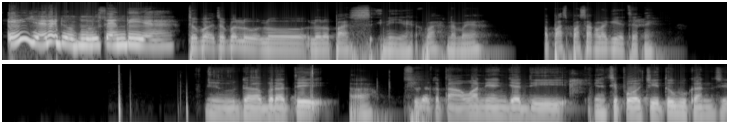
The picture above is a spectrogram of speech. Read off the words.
ini jarak 20 cm ya Coba coba lu lu lu lepas ini ya apa namanya? Lepas pasang lagi ya chatnya. ya udah berarti Heeh. sudah ketahuan yang jadi yang si poci itu bukan si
